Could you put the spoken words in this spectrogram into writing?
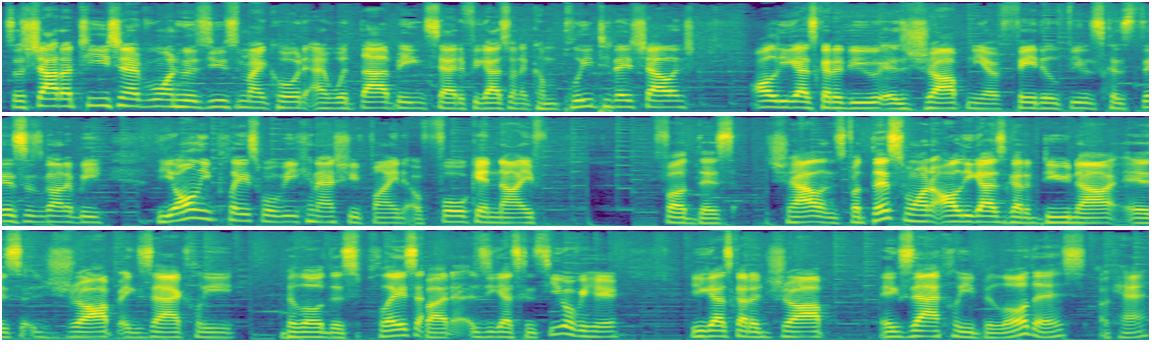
So shout out to each and everyone who is using my code. And with that being said, if you guys want to complete today's challenge, all you guys gotta do is drop near Fatal Fields because this is gonna be the only place where we can actually find a fork and knife for this challenge. For this one, all you guys gotta do now is drop exactly below this place. But as you guys can see over here, you guys gotta drop exactly below this, okay?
